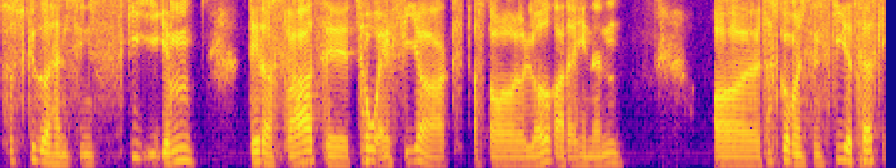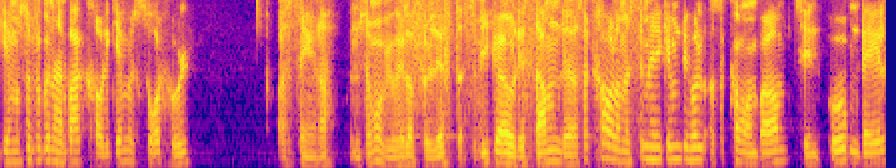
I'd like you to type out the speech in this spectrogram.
Så skyder han sin ski igennem det, der svarer til to af fire ark, der står lodret af hinanden. Og øh, der skubber han sin ski og taske igennem, og så begynder han bare at kravle igennem et sort hul. Og så tænker jeg, Nå, så må vi jo hellere følge efter. Så vi gør jo det samme der, og så kravler man simpelthen igennem det hul, og så kommer man bare om til en åben dal.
